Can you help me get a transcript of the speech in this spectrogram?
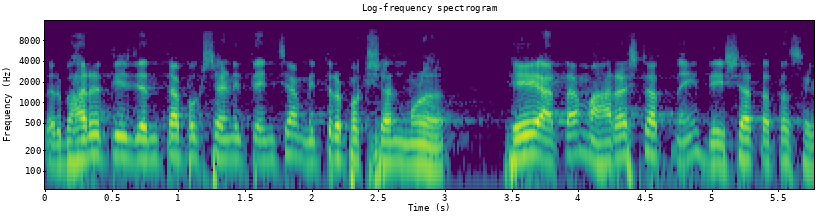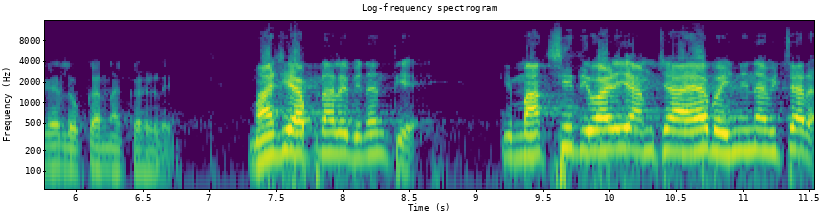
तर भारतीय जनता पक्ष आणि त्यांच्या मित्रपक्षांमुळं हे आता महाराष्ट्रात नाही देशात आता सगळ्या लोकांना कळले माझी आपणाला विनंती आहे की मागची दिवाळी आमच्या आया बहिणींना विचारा.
